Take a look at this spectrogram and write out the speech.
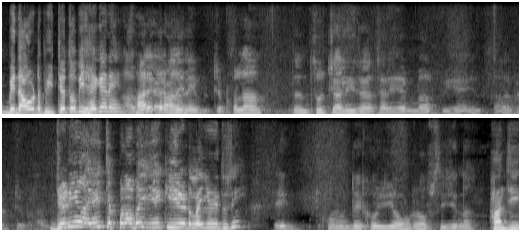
ਵਿਦਆਊਟ ਫੀਤੇ ਤੋਂ ਵੀ ਹੈਗੇ ਨੇ ਸਾਰੇ ਤਰ੍ਹਾਂ ਦੇ ਨੇ। ਚੱਪਲਾਂ। 340 ਦਾ 40 ਐਮਆਰਪੀ ਹੈ ਸਾਰਾ 50% ਜਿਹੜੀਆਂ ਇਹ ਚੱਪਲਾਂ ਬਾਈ ਇਹ ਕੀ ਰੇਟ ਲਾਈਆਂ ਹੋਈ ਤੁਸੀਂ? ਇਹ ਹੁਣ ਦੇਖੋ ਜੀ ਆਊਟ ਆਫ ਸੀਜ਼ਨ ਆ। ਹਾਂਜੀ।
